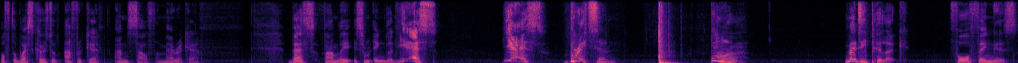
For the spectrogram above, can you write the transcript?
off the west coast of Africa and South America. Beth's family is from England. Yes! Yes! Britain! Mm. Medipillock. Four fingers.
